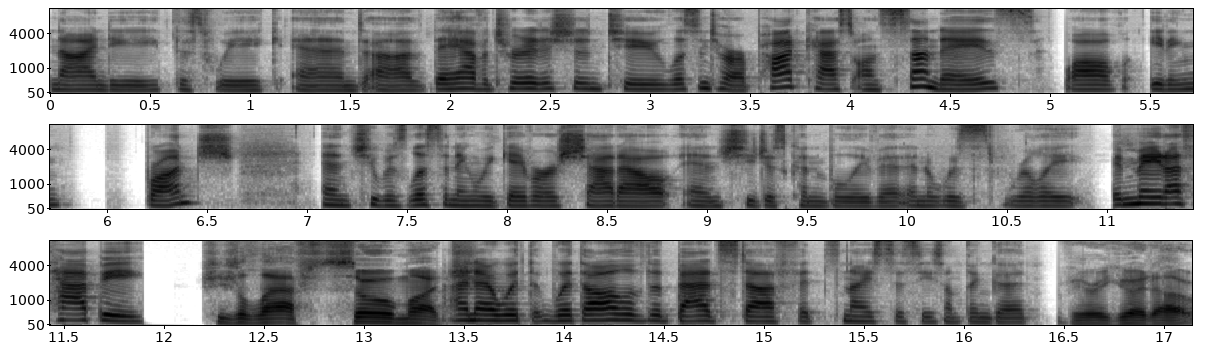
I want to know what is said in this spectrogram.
90 this week, and uh, they have a tradition to listen to our podcast on Sundays while eating brunch. And she was listening. We gave her a shout out, and she just couldn't believe it. And it was really, it made us happy. She's laughed so much. I know with with all of the bad stuff, it's nice to see something good. Very good. Uh,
